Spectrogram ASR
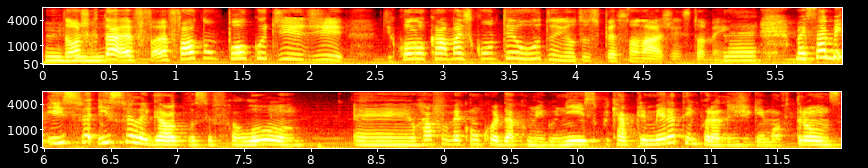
Então acho que Uhum. tá- é, fa- falta um pouco de, de, de colocar mais conteúdo em outros personagens também. Né? Mas sabe, isso, é- isso é legal que você falou. É, o Rafa vai concordar comigo nisso, porque a primeira temporada de Game of Thrones,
